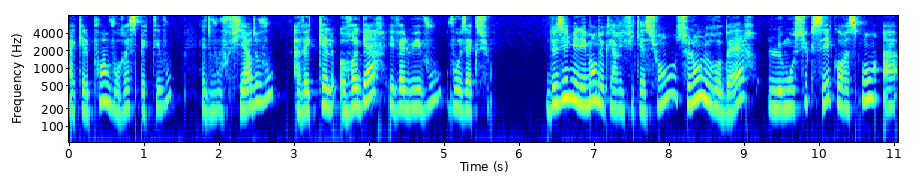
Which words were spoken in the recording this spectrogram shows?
À quel point vous respectez-vous Êtes-vous fier de vous? Avec quel regard évaluez-vous vos actions? Deuxième élément de clarification, selon le Robert, le mot succès correspond à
